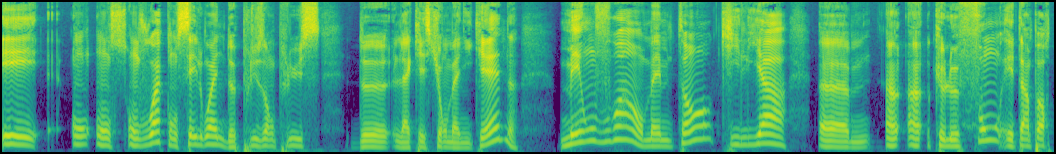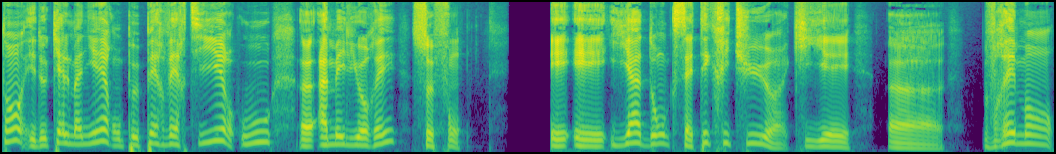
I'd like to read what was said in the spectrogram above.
et on, voit qu'on s'éloigne de plus en plus de la question manichéenne, mais on voit en même temps qu'il y a euh, que le fond est important et de quelle manière on peut pervertir ou euh, améliorer ce fond. Et il y a donc cette écriture qui est euh, vraiment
